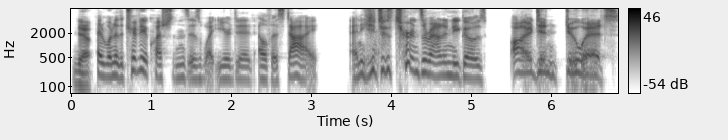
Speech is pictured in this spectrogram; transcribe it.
Yeah. And one of the trivia questions is, What year did Elvis die? And he just turns around and he goes, I didn't do it.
